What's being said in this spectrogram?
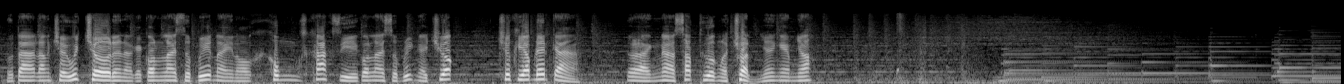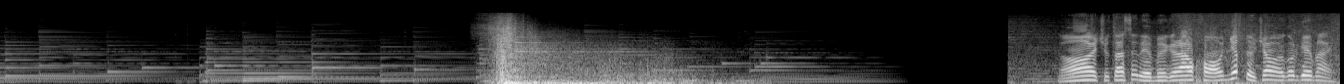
Chúng ta đang chơi Witcher đây là cái con Light Spirit này nó không khác gì con Light Spirit ngày trước. Trước khi update cả Tức là đánh là sát thương là chuẩn nha anh em nhá. Rồi, chúng ta sẽ đến với cái round khó nhất ở trong cái con game này.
